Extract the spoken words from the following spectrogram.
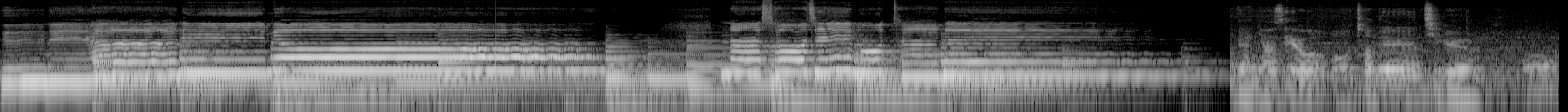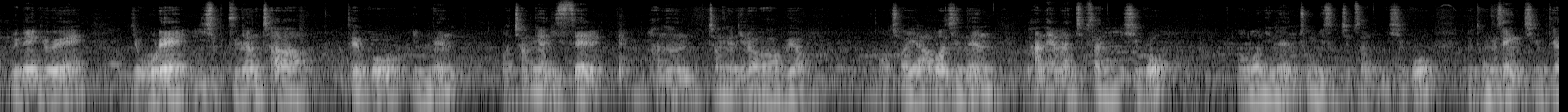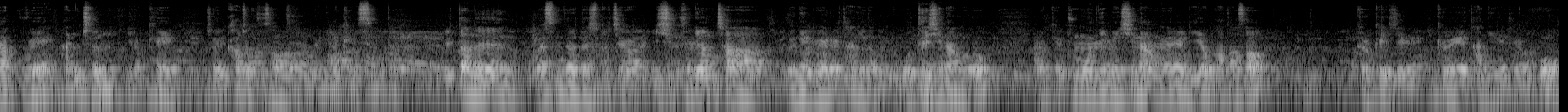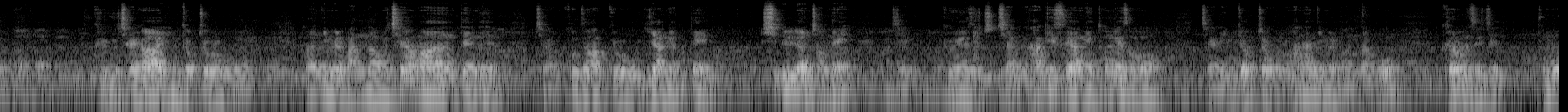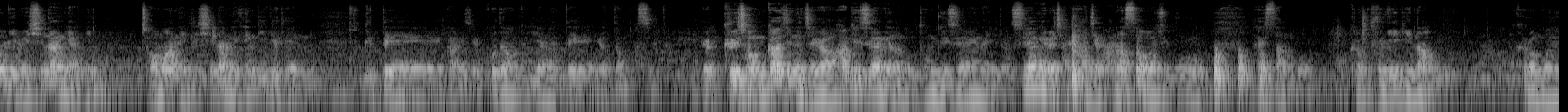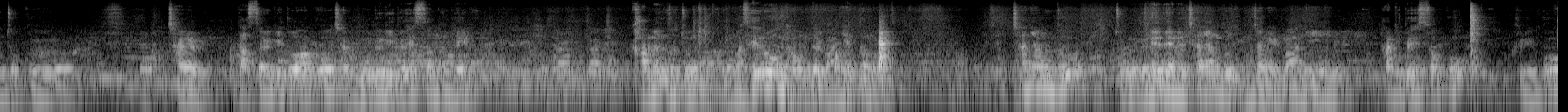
은혜 아니면 나서지 못하네 네 안녕하세요. 어, 저는 지금 어, 은혜교회 이제 올해 29년 차 되고 있는 어, 청년 이셀 한훈 청년이라고 하고요. 어, 저희 아버지는 한해만 집사님이시고 어머니는 조미숙 집사님이시고 동생 지금 대학부의 한준 이렇게 저희 가족 구성원은 이렇게 있습니다. 일단은 말씀드렸다시피 제가 29년 차 은혜교회를 다니다 보니까 모태신앙으로 이렇게 부모님의 신앙을 이어받아서 그렇게 이제 교회에 다니게 되었고 그리고 제가 인격적으로 뭐 하나님을 만나고 체험한 때는 제가 고등학교 2학년 때 11년 전에 이제 교회에서 주최하는 학위 수양회 통해서 제가 인격적으로 하나님을 만나고 그러면서 이제 부모님의 신앙이 아닌 저만의 이제 신앙이 생기게 된 그때가 이제 고등학교 2학년 때였던 것 같습니다. 그그 전까지는 제가 학위 수양이나 뭐 동기 수양이나 이런 수양회를 잘 가지 않았어가지고 사실상 뭐 그런 분위기나 그런 거는 조금 뭐 잘 낯설기도 하고 잘 모르기도 했었는데 가면서 좀 뭔가 새로운 경험들을 많이 했던 것 같아요. 찬양도 조금 은혜되는 찬양도 굉장히 많이 하기도 했었고 그리고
